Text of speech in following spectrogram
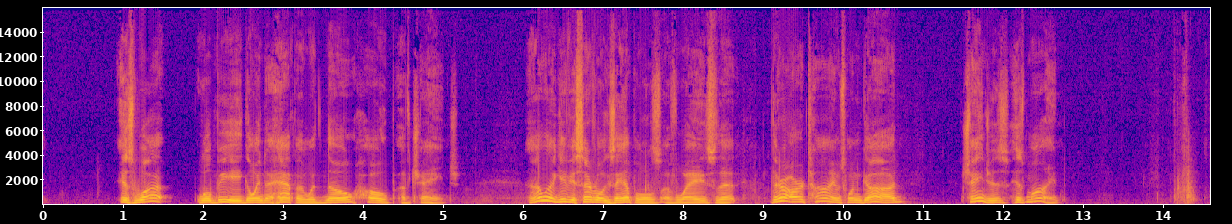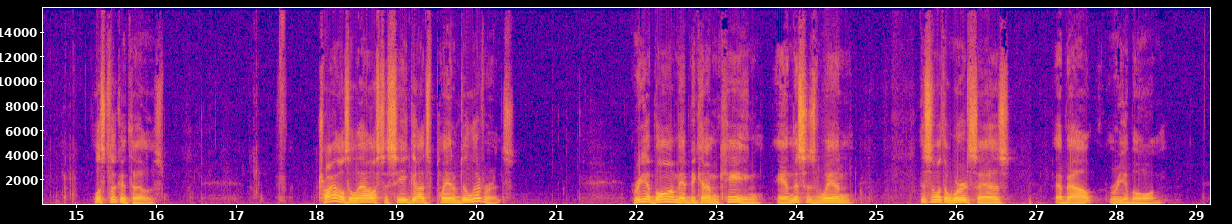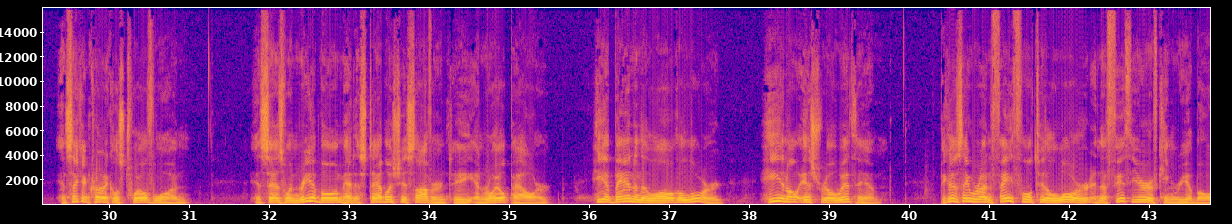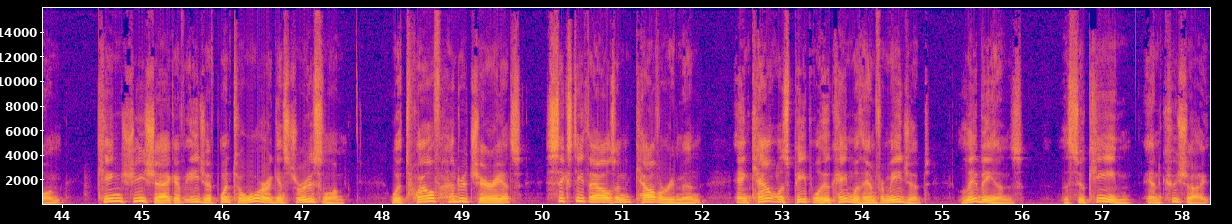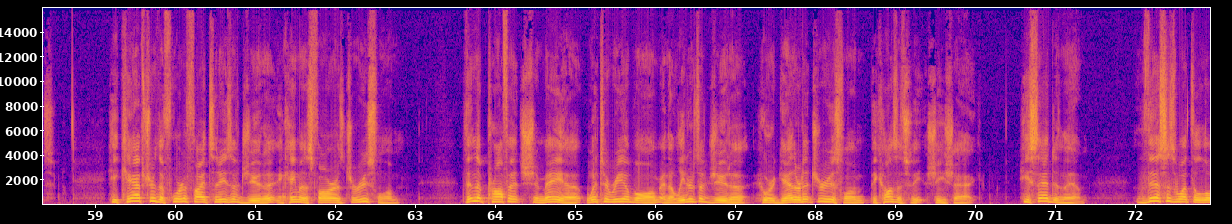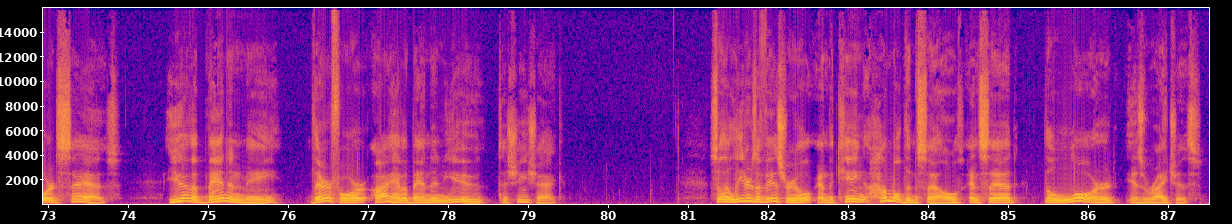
Is what will be going to happen with no hope of change? And I want to give you several examples of ways that there are times when God changes his mind. Let's look at those. Trials allow us to see God's plan of deliverance. Rehoboam had become king, and this is when this is what the word says about Rehoboam. In 2 Chronicles 12:1, it says when Rehoboam had established his sovereignty and royal power, he abandoned the law of the Lord, he and all Israel with him. Because they were unfaithful to the Lord in the fifth year of King Rehoboam, King Shishak of Egypt went to war against Jerusalem with 1,200 chariots, 60,000 cavalrymen, and countless people who came with him from Egypt Libyans, the Sukkim, and Cushites. He captured the fortified cities of Judah and came as far as Jerusalem. Then the prophet Shemaiah went to Rehoboam and the leaders of Judah who were gathered at Jerusalem because of Shishak. He said to them, This is what the Lord says You have abandoned me, therefore I have abandoned you to Shishak. So the leaders of Israel and the king humbled themselves and said, The Lord is righteous.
